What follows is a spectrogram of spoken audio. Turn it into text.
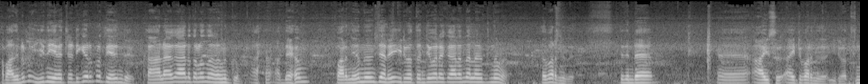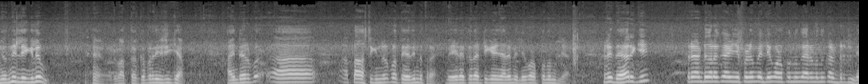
അപ്പോൾ അതിന് ഈ നീലച്ചട്ടിക്ക് ഒരു പ്രത്യേകത ഉണ്ട് കാലാകാലത്തോളം നിലനിൽക്കും. അദ്ദേഹം പറഞ്ഞതെന്ന് വെച്ചാൽ ഇരുപത്തഞ്ച് കൊല്ലക്കാലം നിലനിൽക്കുന്നതാണ്. അത് പറഞ്ഞത്. ഇതിന്റെ ആയുസ് ആയിട്ട് പറഞ്ഞത്. ഇരുപത്തഞ്ചൊന്നും ഇല്ലെങ്കിലും ഒരു പത്തൊക്കെ പ്രതീക്ഷിക്കാം. അതിന്റെ ഒരു പ്ലാസ്റ്റിക്കിന്റെ ഒരു പ്രത്യേകത ഉണ്ട് ഇത്ര. വെയിലൊക്കെ തട്ടി കഴിഞ്ഞാലും വലിയ കുഴപ്പമൊന്നുമില്ല. പക്ഷേ ഇതേവരയ്ക്ക് ഒരു രണ്ട് കൊല്ലം കഴിഞ്ഞപ്പോഴും വലിയ കുഴപ്പമൊന്നും കാര്യങ്ങളൊന്നും കണ്ടിട്ടില്ല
